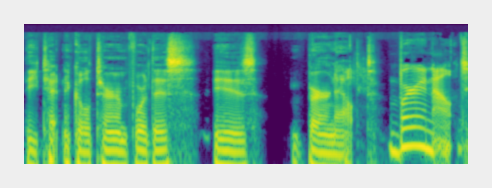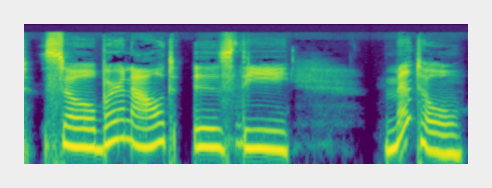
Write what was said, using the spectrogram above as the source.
the technical term for this is burnout. Burnout. So, burnout is the mental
